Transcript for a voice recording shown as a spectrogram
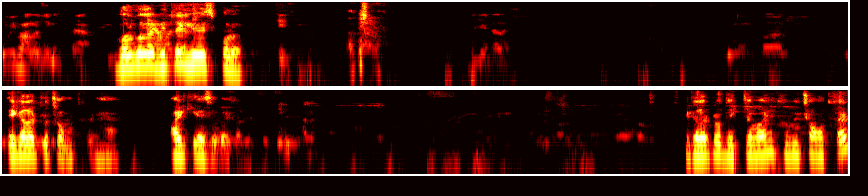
খুবই ভালো জিনিস গোল গোলের ভিতরে ইউএস পোলো জি। আচ্ছা এই যে এটা দেখেন এই কালারটা চমৎকার হ্যাঁ। আর কি আছে হিউজ এই কালারটাও দেখতে পারেন খুবই চমৎকার।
